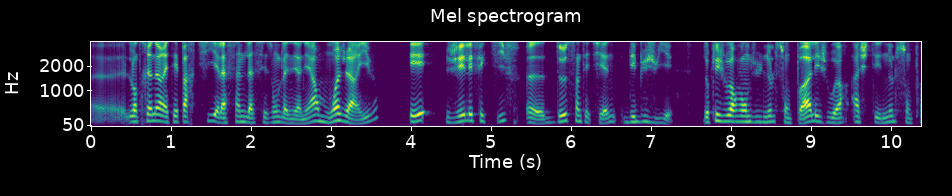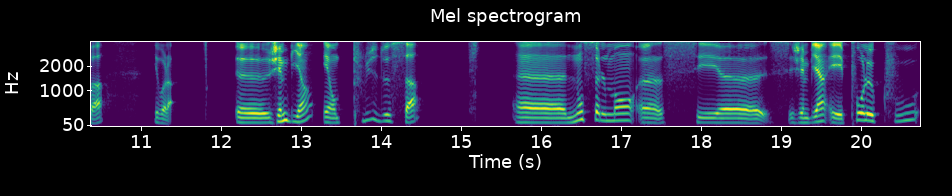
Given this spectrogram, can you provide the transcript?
euh, l'entraîneur était parti à la fin de la saison de l'année dernière, moi j'arrive et j'ai l'effectif euh, de Saint-Etienne début juillet. Donc les joueurs vendus ne le sont pas, les joueurs achetés ne le sont pas, et voilà. Euh, j'aime bien, et en plus de ça, euh, non seulement euh, c'est, j'aime bien, et pour le coup,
